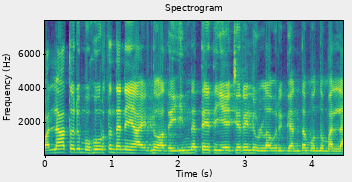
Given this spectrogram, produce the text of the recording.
വല്ലാത്തൊരു മുഹൂർത്തം തന്നെയായിരുന്നു അത്. ഇന്നത്തെ തിയേറ്ററിലുള്ള ഒരു ഗന്ധമൊന്നുമല്ല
